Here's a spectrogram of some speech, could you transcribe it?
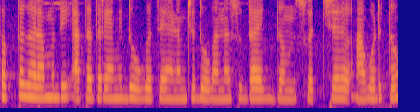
फक्त घरामध्ये आता तरी आम्ही दोघंच आहे आणि आमच्या दोघांनासुद्धा एकदम स्वच्छ आवडतं.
